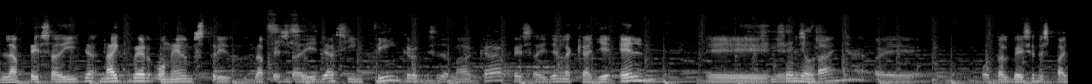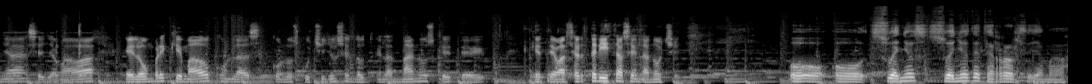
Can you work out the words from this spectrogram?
La pesadilla, Nightmare on Elm Street, la pesadilla sin fin, creo que se llamaba acá, pesadilla en la calle Elm, eh, en España. Eh, o tal vez en España se llamaba el hombre quemado con, las, con los cuchillos en, las manos que te, que te va a hacer trizas en la noche. O, sueños, sueños de terror se llamaba.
